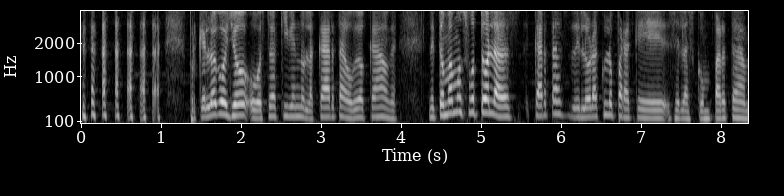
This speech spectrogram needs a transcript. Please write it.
Porque luego yo o estoy aquí viendo la carta o veo acá, o- le tomamos foto a las cartas del oráculo para que se las comparta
